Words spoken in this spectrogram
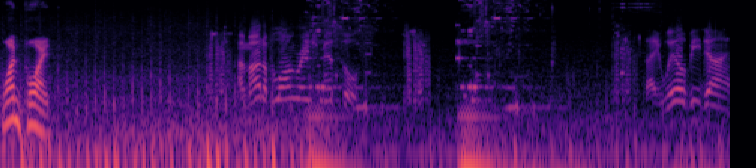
One point. I'm out of long-range missiles. They will be done.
